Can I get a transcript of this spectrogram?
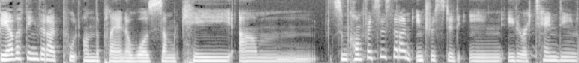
The other thing that I put on the planner was some key um, some conferences that I'm interested in either attending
